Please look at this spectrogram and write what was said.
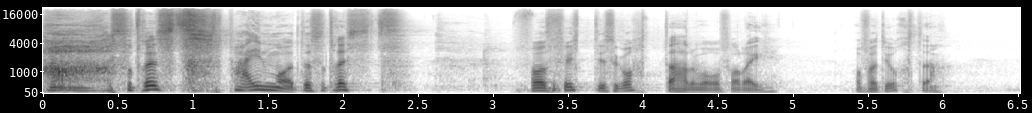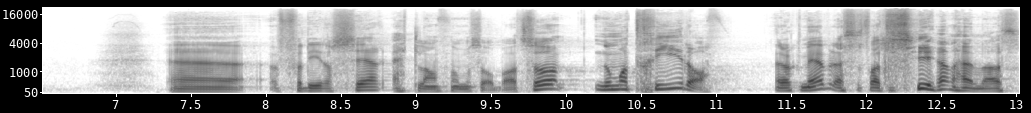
Ah, så trist. På en måte så trist. For fytti så godt det hadde vært for deg å få gjort det. Eh, fordi det skjer et eller annet når vi er sårbare. Så nummer tre, da. Er dere med på disse strategiene hennes?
